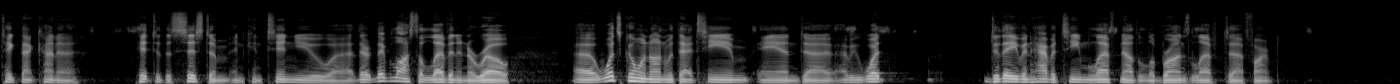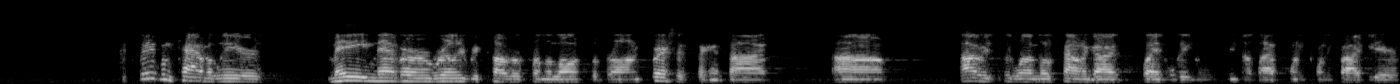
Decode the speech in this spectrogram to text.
take that kind of hit to the system and continue. Uh, they've lost 11 in a row. Uh, what's going on with that team? And uh, I mean, what do they even have a team left now that LeBron's left Pharmt? Cleveland Cavaliers may never really recover from the loss of LeBron, especially the second time. Um, obviously, one of the most talented guys to play in the league in the last 20, 25 years.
